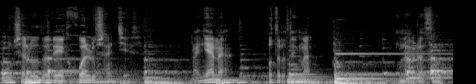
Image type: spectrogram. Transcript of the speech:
un saludo de Juan Luis Sánchez. Mañana, otro tema. Un abrazo.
